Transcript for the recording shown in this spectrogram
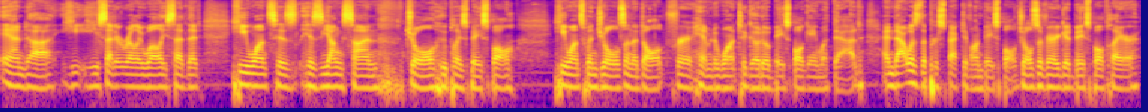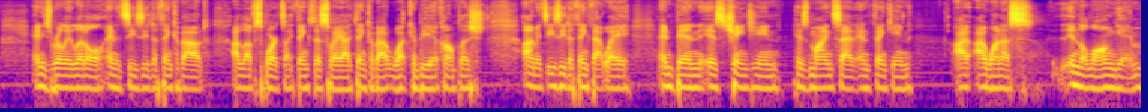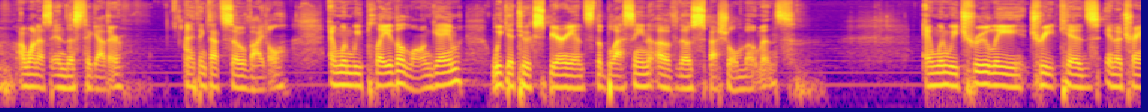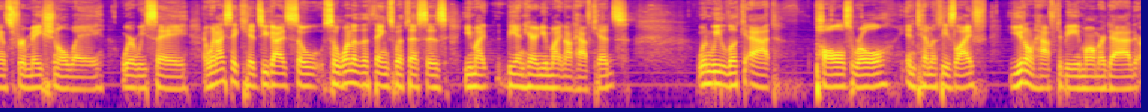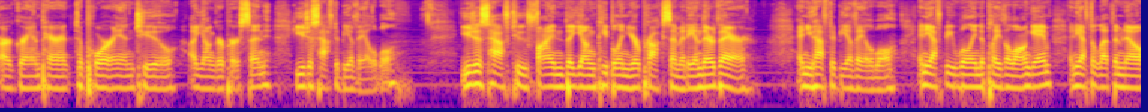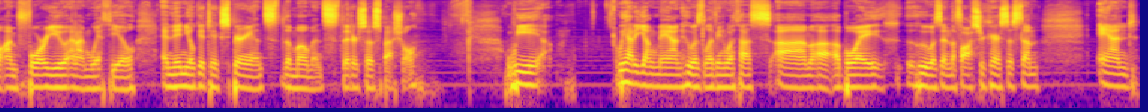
And uh, he, he said it really well. He said that he wants his, his young son, Joel, who plays baseball, he wants when Joel's an adult for him to want to go to a baseball game with dad. And that was the perspective on baseball. Joel's a very good baseball player and he's really little and it's easy to think about i love sports i think this way i think about what can be accomplished. Um, it's easy to think that way and ben is changing his mindset and thinking I, I want us in the long game i want us in this together. And i think that's so vital. And when we play the long game we get to experience the blessing of those special moments and when we truly treat kids in a transformational way, where we say, and when I say kids, you guys, so so one of the things with this is you might be in here and you might not have kids. When we look at Paul's role in Timothy's life, you don't have to be mom or dad or grandparent to pour into a younger person. You just have to be available. You just have to find the young people in your proximity, and they're there and you have to be available and you have to be willing to play the long game and you have to let them know I'm for you and I'm with you. And then you'll get to experience the moments that are so special. We we had a young man who was living with us, um, a, a, boy who was in the foster care system, and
